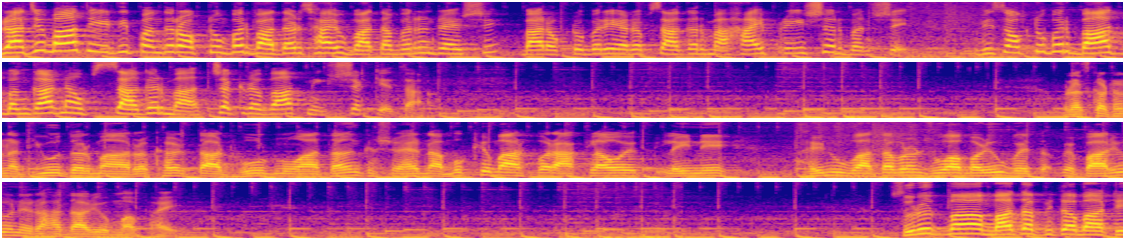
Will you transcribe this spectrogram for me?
રાજ્યમાં તેરથી પંદર ઓક્ટોબર વાદળછાયું વાતાવરણ રહેશે. બાર ઓક્ટોબરે અરબ સાગરમાં હાઈ પ્રેશર બનશે. વીસ ઓક્ટોબર બાદ બંગાળના ઉપસાગરમાં ચક્રવાતની શક્યતા. બનાસકાંઠાના દિયોદરમાં રખડતા ઢોરનો આતંક. શહેરના મુખ્ય માર્ગ પર આખલાઓ લઈને ભયનું વાતાવરણ જોવા મળ્યું. વેપારીઓ અને રાહદારીઓમાં ભય. સુરતમાં માતા પિતા માટે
